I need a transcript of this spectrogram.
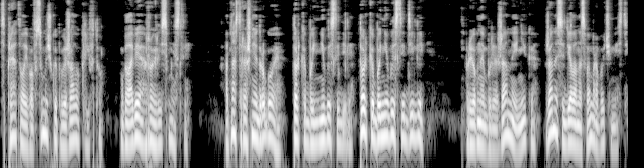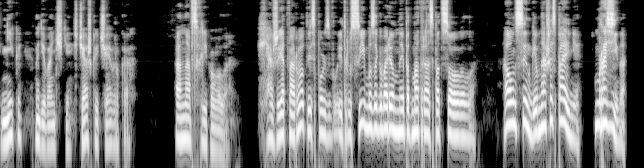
спрятала его в сумочку и побежала к лифту. В голове роились мысли. Одна страшнее другой. Только бы не выследили. Только бы не выследили. Приемные были Жанна и Ника. Жанна сидела на своем рабочем месте. Ника на диванчике с чашкой чая в руках. Она всхлипывала. Я же и отвороты использовала, и трусы ему заговоренные под матрас подсовывала. А он с Ингой в нашей спальне. Мразина.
